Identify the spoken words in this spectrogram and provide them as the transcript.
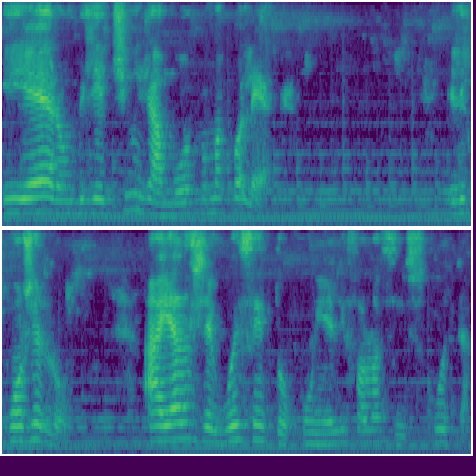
e era um bilhetinho de amor para uma colega. Ele congelou. Aí ela chegou e sentou com ele e falou assim: escuta,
